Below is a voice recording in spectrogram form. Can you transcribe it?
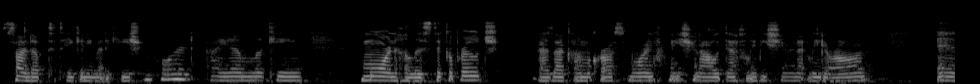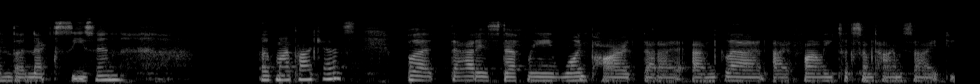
signed up to take any medication for it. I am looking more in a holistic approach. As I come across more information, I will definitely be sharing it later on in the next season of my podcast. But that is definitely one part that I, I'm glad I finally took some time aside to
